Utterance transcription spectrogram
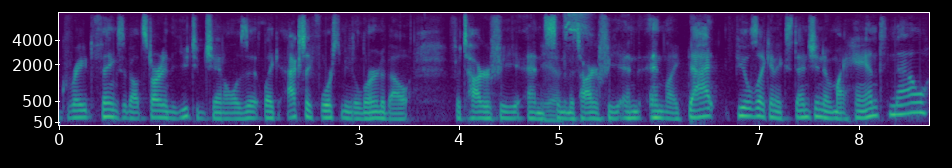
great things about starting the YouTube channel is it like actually forced me to learn about photography and yes. cinematography and and like that feels like an extension of my hand now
